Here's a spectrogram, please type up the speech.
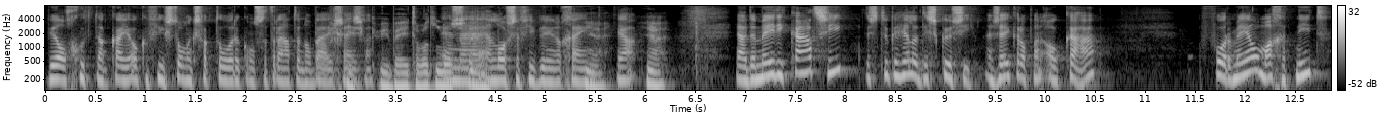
wil goed, dan kan je ook een vier stollingsfactoren concentraat er nog bij Precies, geven. kun je beter wat los... En, uh, en losse fibrinogeen. Ja. Ja. ja. Nou, de medicatie, dat is natuurlijk een hele discussie. En zeker op een OK. Formeel mag het niet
